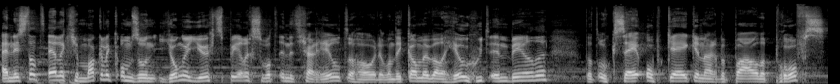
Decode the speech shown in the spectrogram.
En is dat eigenlijk gemakkelijk om zo'n jonge jeugdspelers wat in het gareel te houden? Want ik kan me wel heel goed inbeelden dat ook zij opkijken naar bepaalde profs.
